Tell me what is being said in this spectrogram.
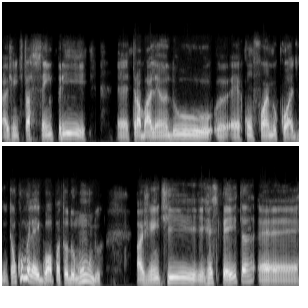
a gente está sempre é, trabalhando é, conforme o código. Então, como ele é igual para todo mundo, a gente respeita. É,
